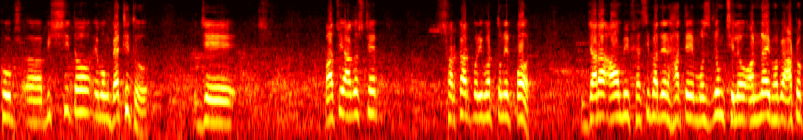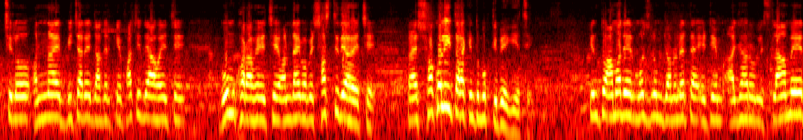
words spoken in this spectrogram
খুব বিস্মিত এবং ব্যথিত যে পাঁচই আগস্টের সরকার পরিবর্তনের পর যারা আওয়ামী ফ্যাসিবাদের হাতে মজলুম ছিল, অন্যায়ভাবে আটক ছিল, অন্যায় বিচারে যাদেরকে ফাঁসি দেওয়া হয়েছে, গুম করা হয়েছে, অন্যায়ভাবে শাস্তি দেওয়া হয়েছে, প্রায় সকলেই তারা কিন্তু মুক্তি পেয়ে গিয়েছে। কিন্তু আমাদের মজলুম জননেতা এটিএম আজহারুল ইসলামের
